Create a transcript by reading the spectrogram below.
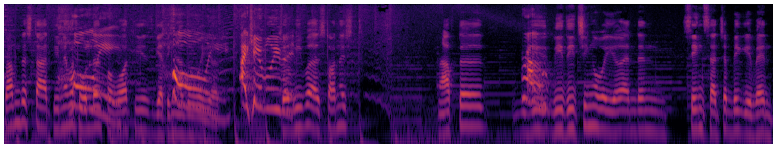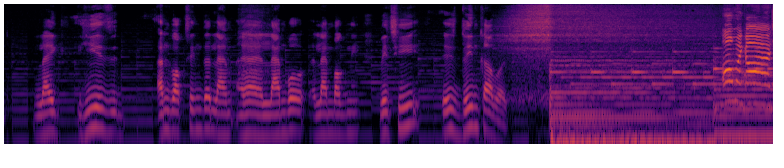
from the start he never told us for what he is getting us over here. Holy! I can't believe So it. we were astonished after we, we reaching over here and then seeing such a big event. Like he is unboxing the Lam, uh, Lambo Lamborghini, which he his dream car was. Oh my gosh!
